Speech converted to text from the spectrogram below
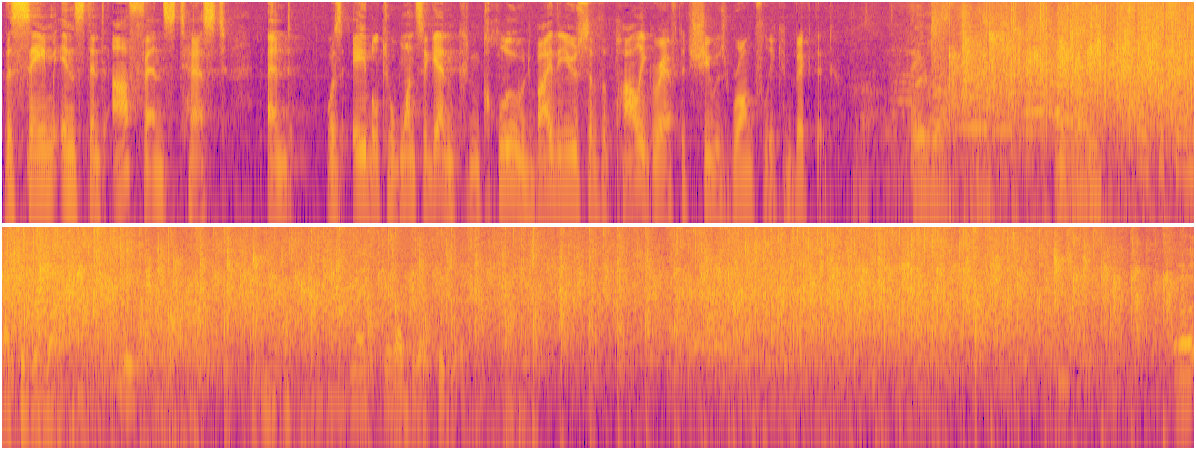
the same instant offense test and was able to once again conclude by the use of the polygraph that she was wrongfully convicted. Very well. Thank you. That's a good luck. God bless you. Uh,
